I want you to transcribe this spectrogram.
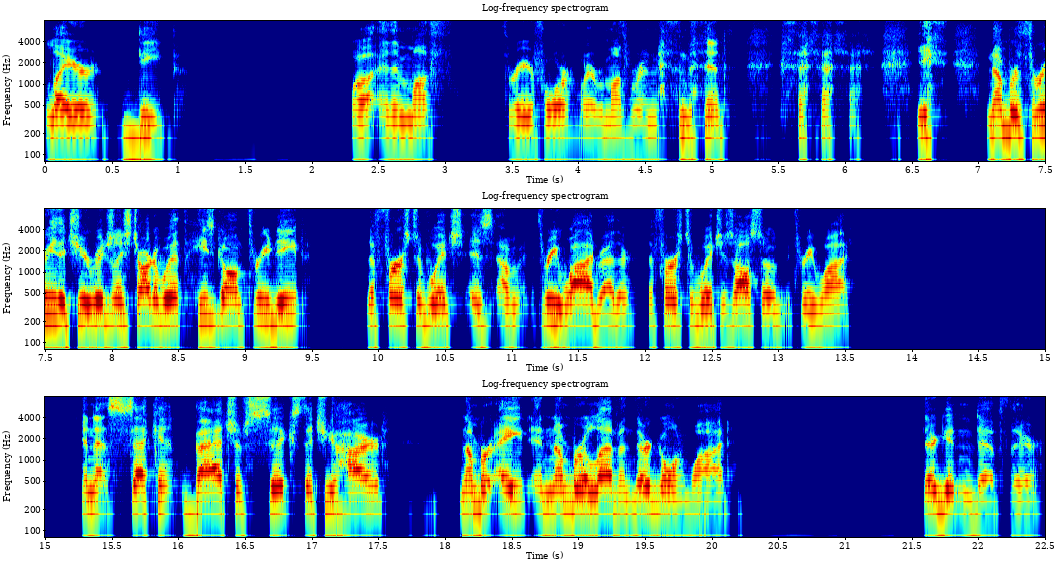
layer deep. Well, and then month three or four, whatever month we're in. Then number three that you originally started with, he's gone three deep. The first of which is um, three wide, rather. The first of which is also three wide. And that second batch of six that you hired, number eight and number 11, they're going wide. They're getting depth there.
